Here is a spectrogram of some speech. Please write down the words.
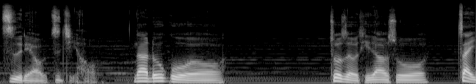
治疗自己吼。那如果作者有提到说，在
